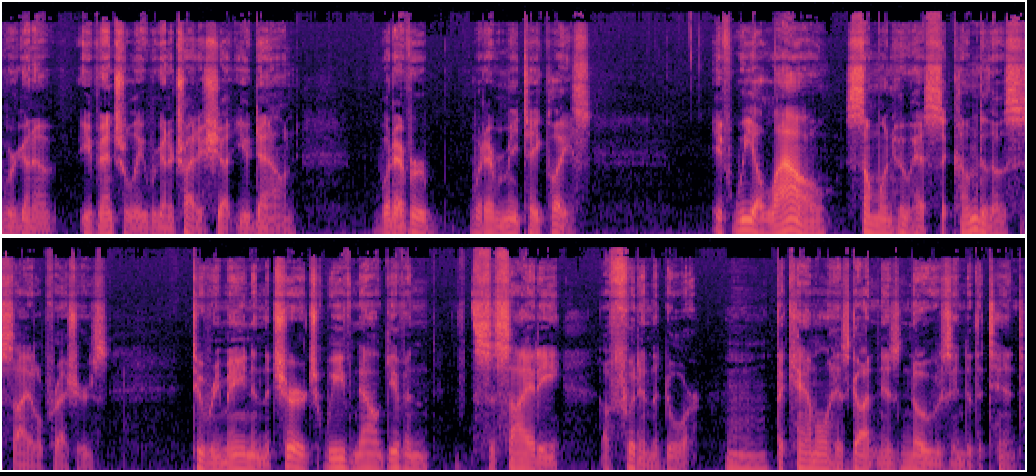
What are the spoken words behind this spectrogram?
we're going to eventually we're going to try to shut you down, whatever whatever may take place. If we allow someone who has succumbed to those societal pressures to remain in the church, we've now given society a foot in the door. Mm-hmm. The camel has gotten his nose into the tent.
